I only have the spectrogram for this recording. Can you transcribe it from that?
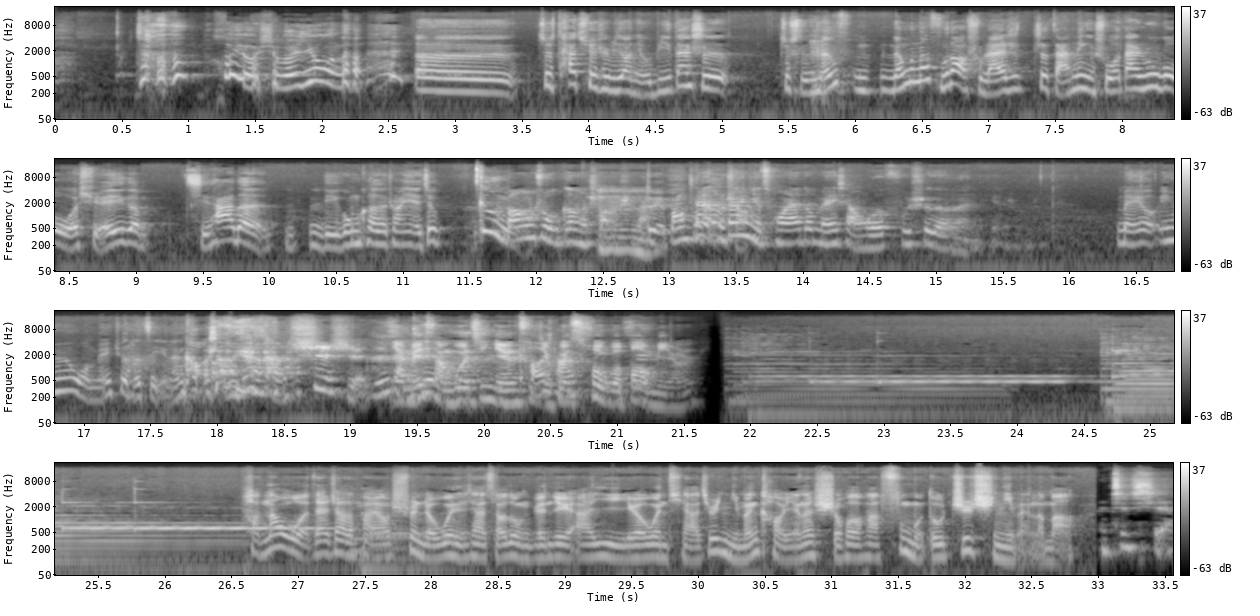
就会有什么用呢？呃，就他确实比较牛逼，但是就是能能不能辅导出来，这这咱另说。但如果我学一个其他的理工科的专业，就更帮助更少是吧？对帮助更少但但是你从来都没想过复试的问题，是吗？没有，因为我没觉得自己能考上就想试试，就是也想没想过今年自己会错过报名。好，那我在这儿的话，要顺着问一下小董跟这个阿易一个问题啊，就是你们考研的时候的话，父母都支持你们了吗？支持。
